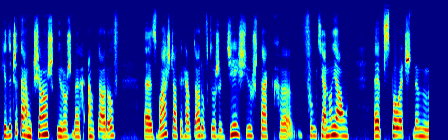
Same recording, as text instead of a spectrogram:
kiedy czytam książki różnych autorów, e, zwłaszcza tych autorów, którzy gdzieś już tak e, funkcjonują e, w społecznym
